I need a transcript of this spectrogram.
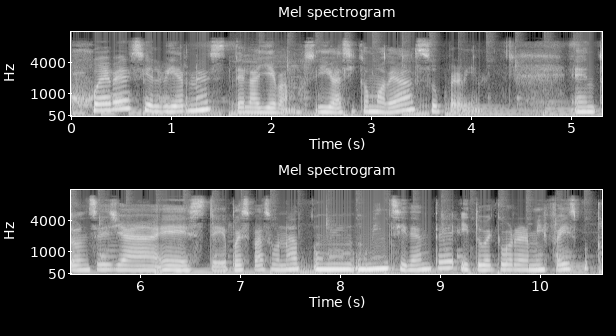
jueves y el viernes te la llevamos. Y así como de, ah, súper bien. Entonces ya, este, pues pasó un, un, incidente y tuve que borrar mi Facebook.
